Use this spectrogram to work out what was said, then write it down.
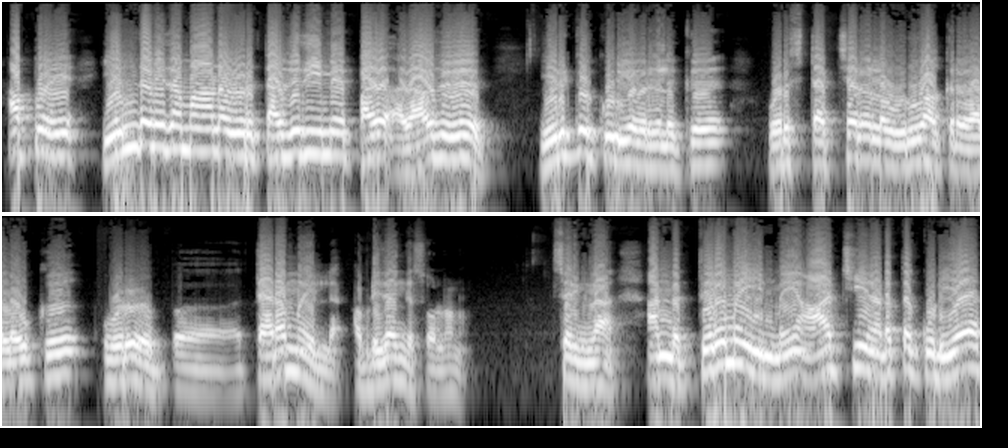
அப்போ எந்த விதமான ஒரு தகுதியுமே ப- அதாவது இருக்கக்கூடியவர்களுக்கு ஒரு ஸ்ட்ரக்சரலை உருவாக்குற அளவுக்கு ஒரு திறமை இல்லை. அப்படிதான் இங்க சொல்லணும். சரிங்களா? அந்த திறமையின்மை ஆட்சியை நடத்தக்கூடிய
